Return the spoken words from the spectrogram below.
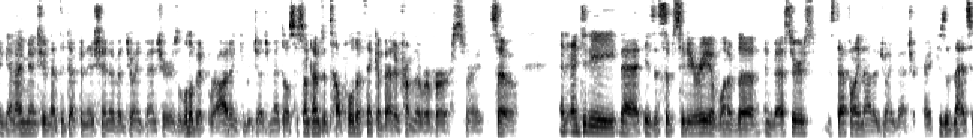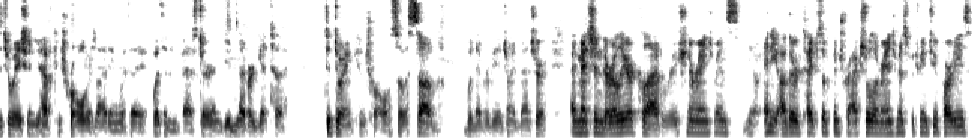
again, I mentioned that the definition of a joint venture is a little bit broad and can be judgmental. So sometimes it's helpful to think about it from the reverse, right? So an entity that is a subsidiary of one of the investors is definitely not a joint venture, right? Because in that situation, you have control residing with a with an investor, and you'd never get to to joint control. So a sub would never be a joint venture. I mentioned earlier collaboration arrangements. You know, any other types of contractual arrangements between two parties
